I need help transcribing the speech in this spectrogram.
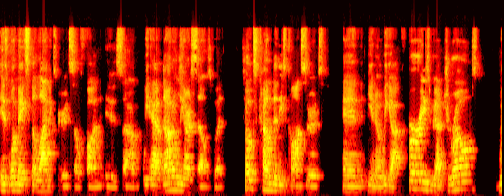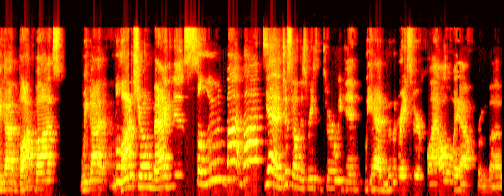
is what makes the live experience so fun. Is um, we have not only ourselves, but folks come to these concerts and, you know, we got furries, we got drones, we got bot bots, we got Balloon, Magnus. Balloon bot bots. Yeah, just on this recent tour we did, we had Moonracer fly all the way out from uh,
